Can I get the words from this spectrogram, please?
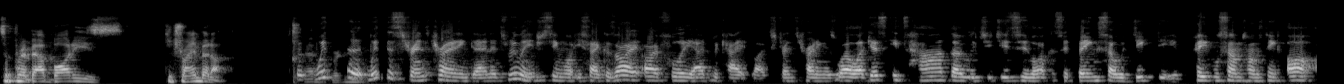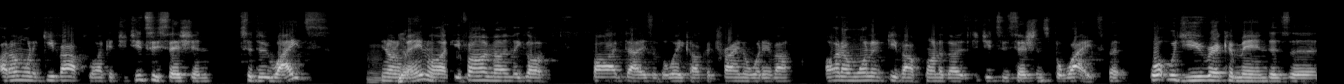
to prep our bodies to train better. But with the with the strength training, Dan, it's really interesting what you say because I, I fully advocate like strength training as well. I guess it's hard though with jiu-jitsu, like I said, being so addictive. People sometimes think, oh, I don't want to give up like a jiu-jitsu session to do weights. Mm. You know what yep. I mean? Like if I'm only got five days of the week I can train or whatever. I don't want to give up one of those jiu-jitsu sessions for weights, but what would you recommend as a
